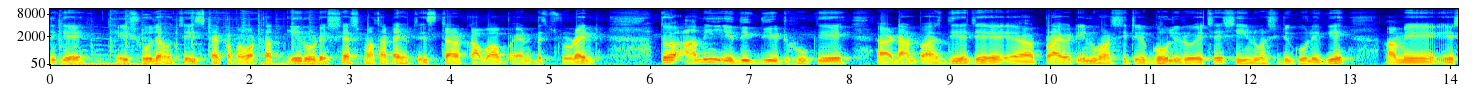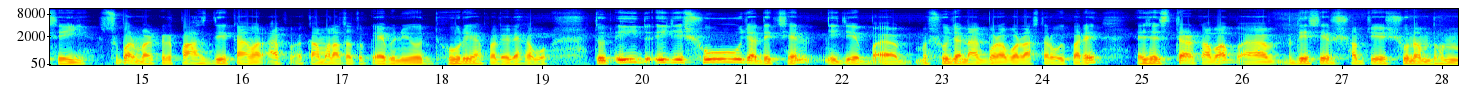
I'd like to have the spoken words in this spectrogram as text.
দিকে এই সোজা হচ্ছে স্টার কাবাব। অর্থাৎ এই রোডের শেষ মাথাটাই হচ্ছে স্টার কাবাব অ্যান্ড রেস্টুরেন্ট। তো আমি এদিক দিয়ে ঢুকে ডান পাশ দিয়ে যে প্রাইভেট ইউনিভার্সিটির গলি রয়েছে, সেই ইউনিভার্সিটি গলি গিয়ে আমি সেই সুপার মার্কেটের পাশ দিয়ে কামাল কামাল আতাতুর্ক অ্যাভিনিউ ধরে আপনাদের দেখাবো। তো এই এই যে সোজা দেখছেন, এই যে সোজা নাক বরাবর রাস্তার ওই পারে, এই যে স্টার কাবাব দেশের সবচেয়ে সুনামধন্য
